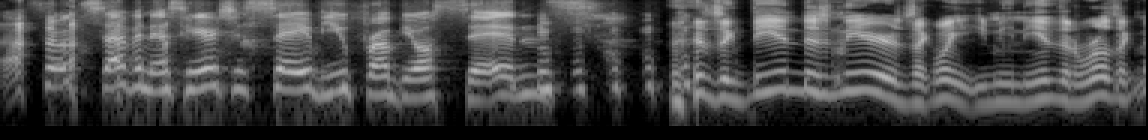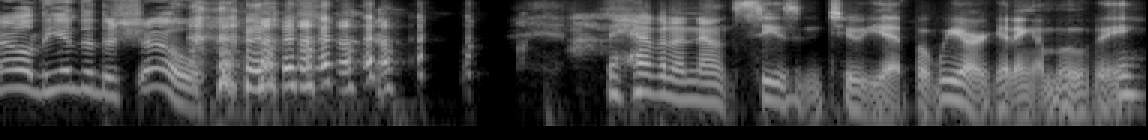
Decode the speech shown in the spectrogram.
Episode seven is here to save you from your sins. it's like the end is near. It's like, wait, you mean the end of the world? It's like, no, the end of the show. They haven't announced season two yet, but we are getting a movie.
